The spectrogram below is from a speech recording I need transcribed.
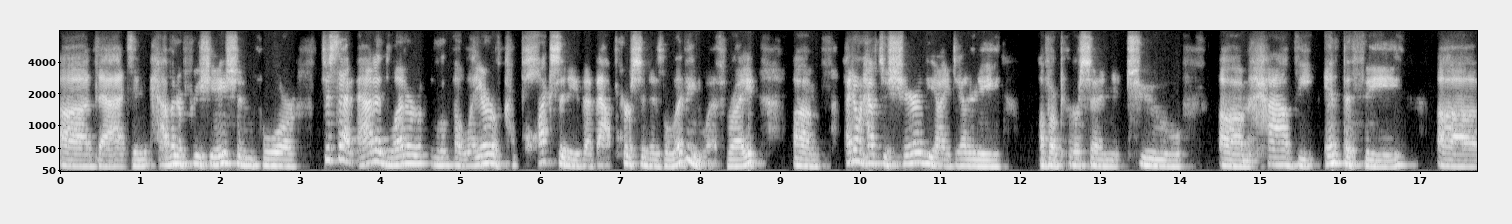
uh, that and have an appreciation for just that added letter, a layer of complexity that that person is living with, right? Um, I don't have to share the identity of a person to um, have the empathy uh,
